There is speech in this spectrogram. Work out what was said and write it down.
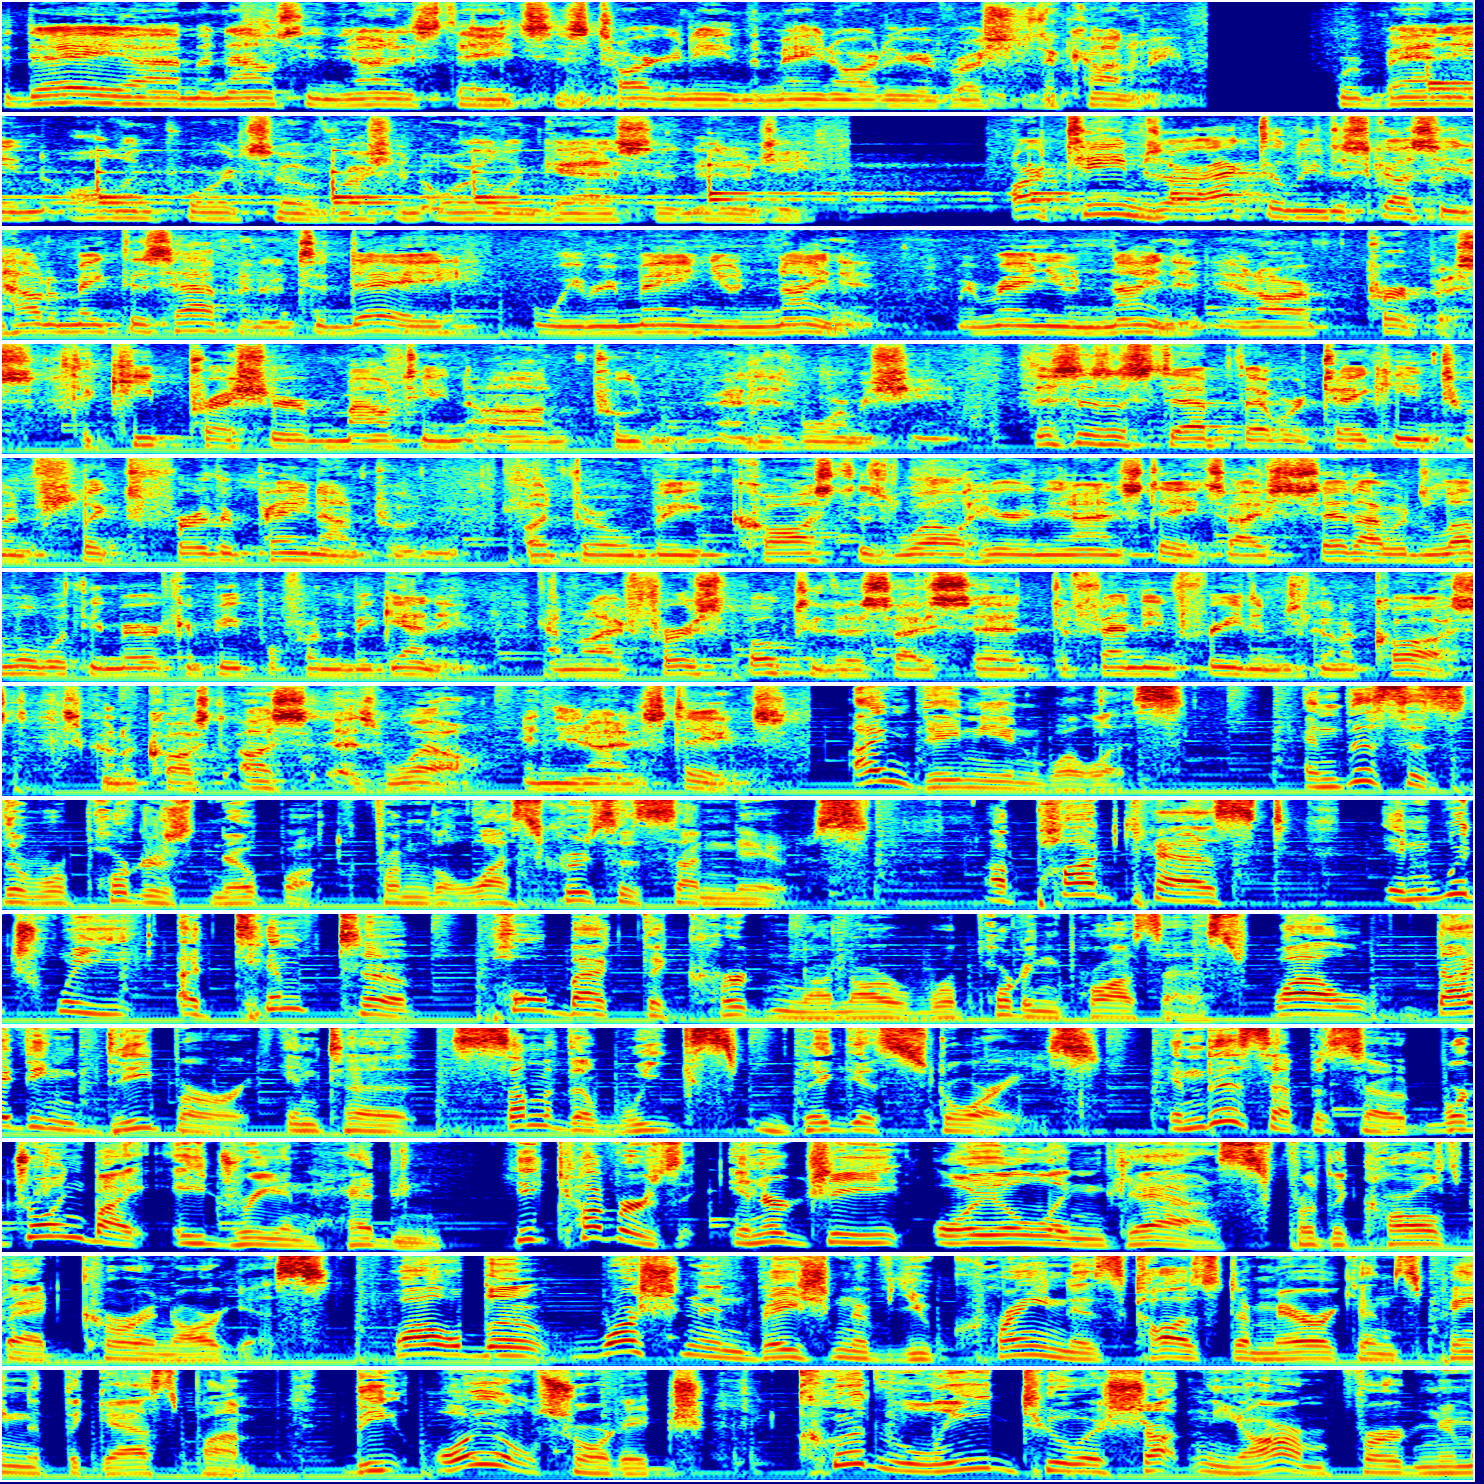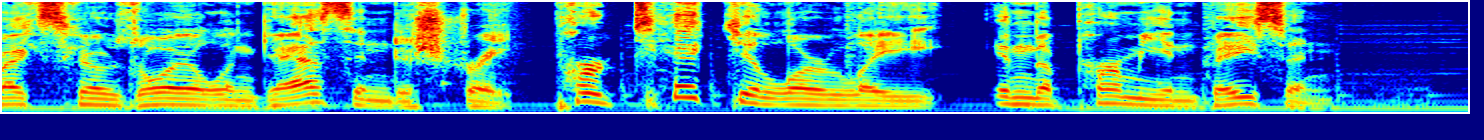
Today, I'm announcing the United States is targeting the main artery of Russia's economy. We're banning all imports of Russian oil and gas and energy. Our teams are actively discussing how to make this happen, and today we remain united remain united in our purpose to keep pressure mounting on Putin and his war machine. This is a step that we're taking to inflict further pain on Putin, but there will be cost as well here in the United States. I said I would level with the American people from the beginning. And when I first spoke to this, I said defending freedom is going to cost. It's going to cost us as well in the United States. I'm Damien Willis, and this is the Reporter's Notebook from the Las Cruces Sun News, a podcast in which we attempt to pull back the curtain on our reporting process while diving deeper into some of the week's biggest stories. In this episode, we're joined by Adrian Hedden. He covers energy, oil, and gas for the Carlsbad Current Argus. While the Russian invasion of Ukraine has caused Americans pain at the gas pump, the oil shortage could lead to a shot in the arm for New Mexico's oil and gas industry, particularly in the Permian Basin,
